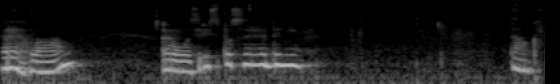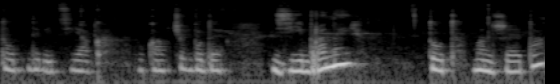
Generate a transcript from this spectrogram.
Реглан, розріз посередині. Так, тут дивіться, як рукавчик буде зібраний. Тут манжета.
